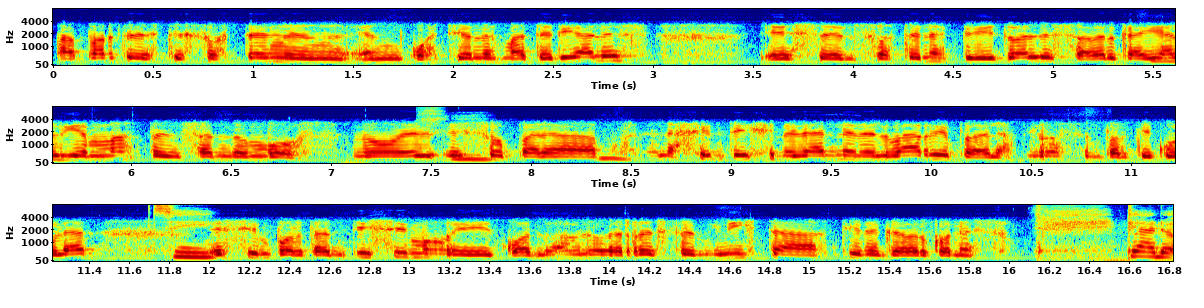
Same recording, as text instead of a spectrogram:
aparte de este sostén en, en cuestiones materiales, es el sostén espiritual de saber que hay alguien más pensando en vos, ¿no? Eso para, la gente en general en el barrio, para las pibas en particular, es importantísimo y cuando hablo de red feminista tiene que ver con eso. Claro,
